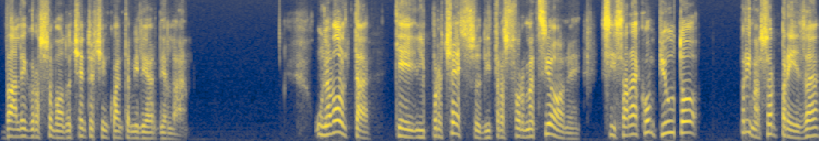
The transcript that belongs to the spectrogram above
vale grosso modo 150 miliardi all'anno. Una volta che il processo di trasformazione si sarà compiuto, prima sorpresa,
